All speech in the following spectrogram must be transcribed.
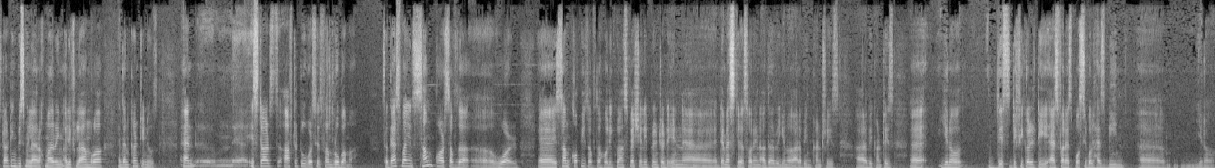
starting bismillah ar-rahman rahim alif lam ra and then continues. And um, it starts after two verses from rubama. So that's why in some parts of the uh, world uh, some copies of the Holy Quran, especially printed in uh, Damascus or in other, you know, Arabian countries, Arabic countries, uh, you know, this difficulty, as far as possible, has been, uh, you know,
